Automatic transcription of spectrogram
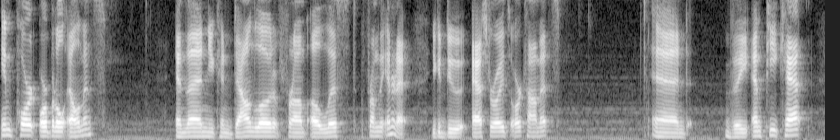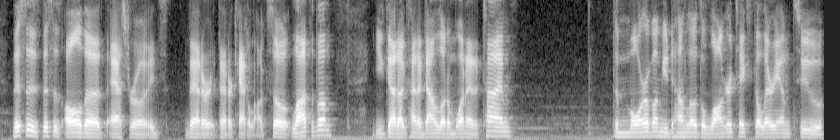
import orbital elements, and then you can download from a list from the internet. You could do asteroids or comets. And the MPCat, this is this is all the, asteroids that are that are cataloged. So lots of them. you got to kind of download them one at a time. The more of them you download, the longer it takes Stellarium to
